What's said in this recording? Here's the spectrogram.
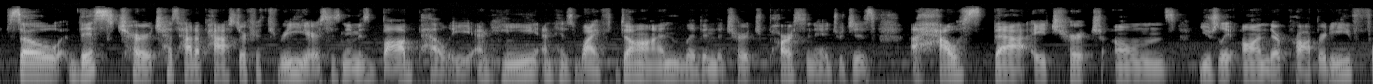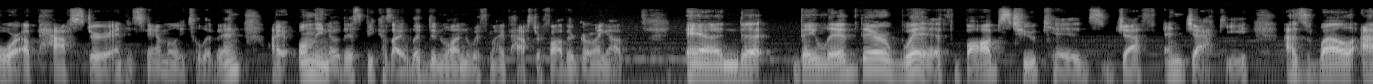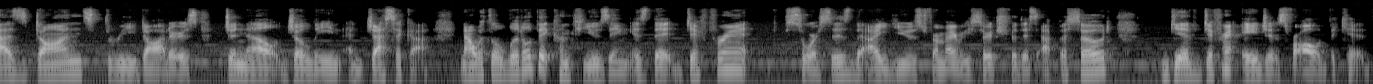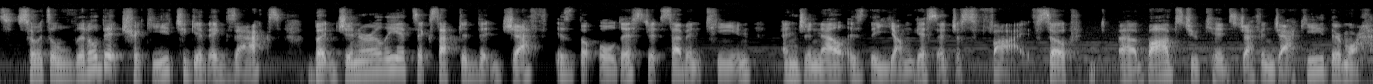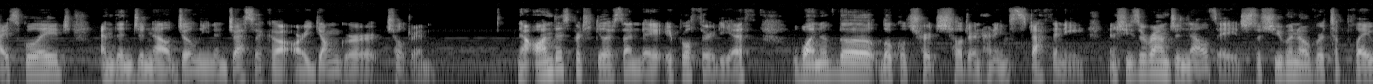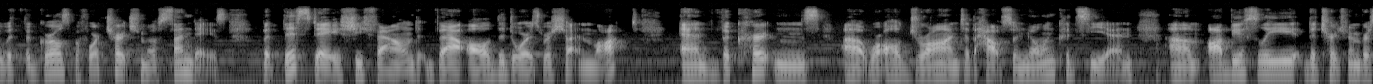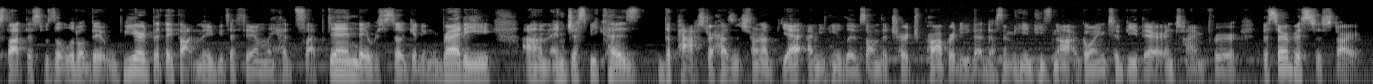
So, this church has had a pastor for three years. His name is Bob Pelley, and he and his wife Dawn live in the church parsonage, which is a house that a church owns, usually on their property, for a pastor and his family to live in. I only know this because I lived in one with my pastor father growing up. And uh, they lived there with Bob's two kids, Jeff and Jackie, as well as Dawn's three daughters, Janelle, Jolene, and Jessica. Now, what's a little bit confusing is that different sources that I used for my research for this episode give different ages for all of the kids. So it's a little bit tricky to give exacts, but generally it's accepted that Jeff is the oldest at 17, and Janelle is the youngest at just five. So uh, Bob's two kids, Jeff and Jackie, they're more high school age, and then Janelle, Jolene, and Jessica are younger children. Now, on this particular Sunday, April 30th, one of the local church children, her name's Stephanie, and she's around Janelle's age, so she went over to play with the girls before church most Sundays. But this day, she found that all of the doors were shut and locked, and the curtains uh, were all drawn to the house, so no one could see in. Um, obviously, the church members thought this was a little bit weird, but they thought maybe the family had slept in, they were still getting ready. Um, and just because the pastor hasn't shown up yet, I mean, he lives on the church property, that doesn't mean he's not going to be there in time for the service to start.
